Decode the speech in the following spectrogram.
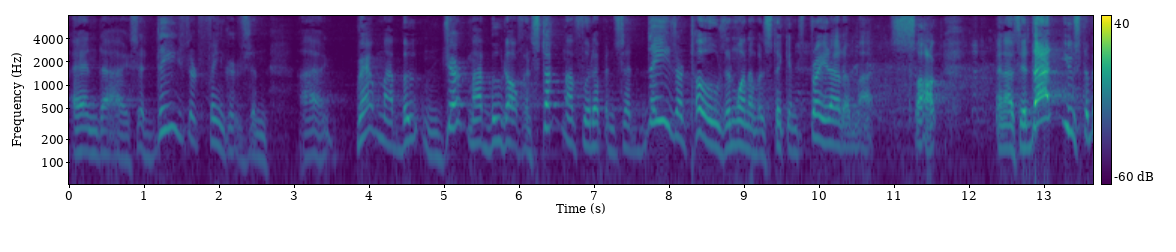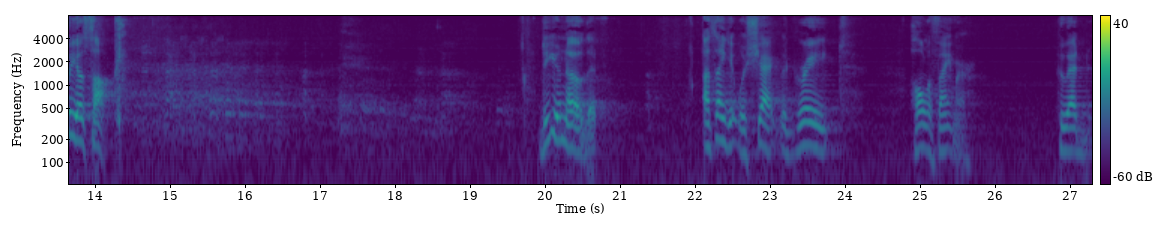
And I said, These are fingers. And I grabbed my boot and jerked my boot off and stuck my foot up and said, These are toes. And one of them was sticking straight out of my sock. And I said, That used to be a sock. Do you know that I think it was Shaq, the great Hall of Famer, who had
